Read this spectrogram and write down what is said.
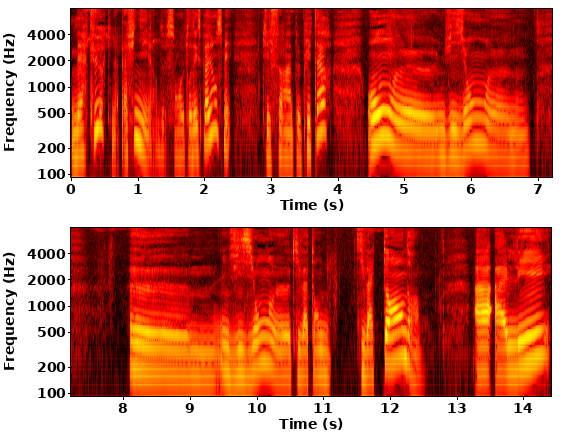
Mercure, qui n'a pas fini hein, de son retour d'expérience, mais qu'il fera un peu plus tard, ont euh, une vision une vision euh, qui, va tendre, qui va tendre à aller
